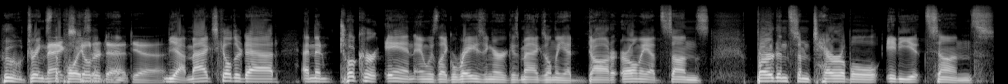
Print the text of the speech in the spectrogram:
who drinks Mags the poison. killed her dad, and- yeah. yeah. Mags killed her dad, and then took her in and was like raising her because Mags only had daughter or only had sons, burdensome, terrible, idiot sons.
